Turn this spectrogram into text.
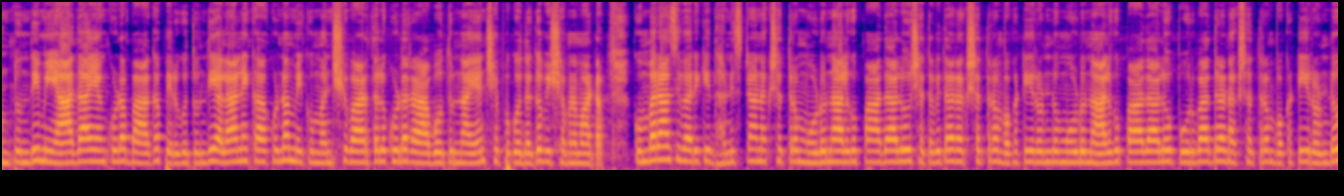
ఉంటుంది. మీ ఆదాయం కూడా బాగా పెరుగుతుంది. అలానే కాకుండా మీకు మంచి వార్తలు కూడా రాబోతున్నాయని చెప్పుకోదగ్గ విషయం అనమాట కుంభరాశి వారికి ధనిష్ట నక్షత్రం మూడు నాలుగు పాదాలు శతవిత నక్షత్రం ఒకటి రెండు మూడు నాలుగు పాదాలు పూర్వాద్ర నక్షత్రం ఒకటి రెండు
